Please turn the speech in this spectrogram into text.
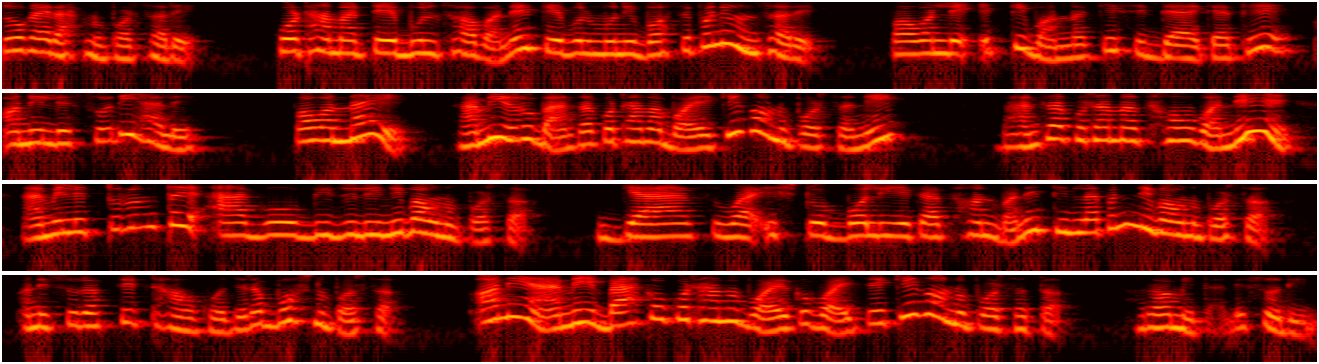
जोगाइराख्नुपर्छ रे। कोठामा टेबुल छ भने टेबुल मुनि बसे पनि हुन्छ रे। पवनले यति भन्न के सिद्ध्याएका थिए? अनिलले सोधिहाले पवन दाई हामीहरू भान्सा कोठामा भए के गर्नुपर्छ नि? भान्सा कोठामा छौँ भने हामीले तुरुन्तै आगो बिजुली निभाउनुपर्छ। ग्यास वा स्टोभ बलिएका छन् भने तिनलाई पनि निभाउनुपर्छ अनि सुरक्षित ठाउँ खोजेर बस्नुपर्छ। अनि हामी बाको कोठामा भएको भए चाहिँ के गर्नुपर्छ त? रमिताले सोधिन्।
